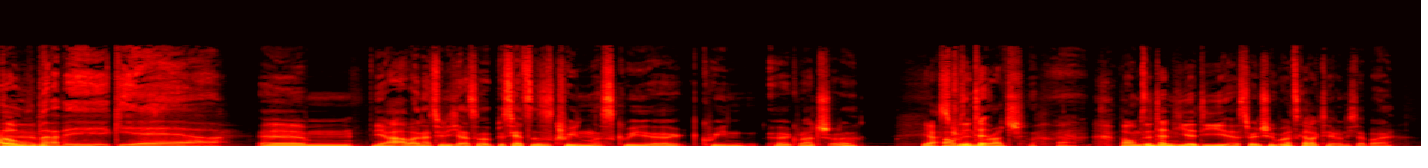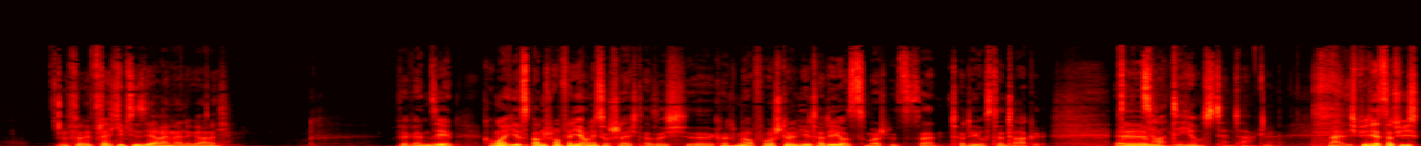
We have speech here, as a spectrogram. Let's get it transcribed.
Oh, Ähm, Peppa Pig, yeah. Ähm, ja, aber natürlich, also bis jetzt ist es Queen, Queen, äh, Queen äh, Grudge, oder? Ja, Warum Screen sind der- Grudge. Ja. Warum sind denn hier die äh, Strange New Worlds Charaktere nicht dabei? Vielleicht gibt's die Serie am Ende gar nicht. Wir werden sehen. Guck mal, hier SpongeBob finde ich auch nicht so schlecht. Also ich äh, könnte mir auch vorstellen, hier Thaddeus zum Beispiel zu sein. Thaddeus Tentakel. Ähm, Zadeus Tentakel. nein, ich bin jetzt natürlich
